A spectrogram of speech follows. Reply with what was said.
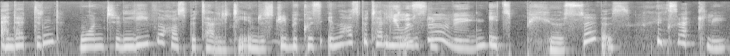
And I didn't want to leave the hospitality industry because in the hospitality you were industry, serving it's pure service. exactly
